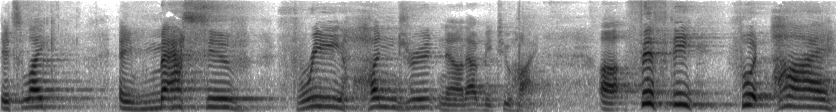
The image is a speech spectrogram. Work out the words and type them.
It's like a massive 300, no, that would be too high, uh, 50 foot high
